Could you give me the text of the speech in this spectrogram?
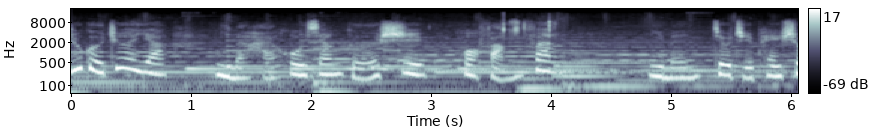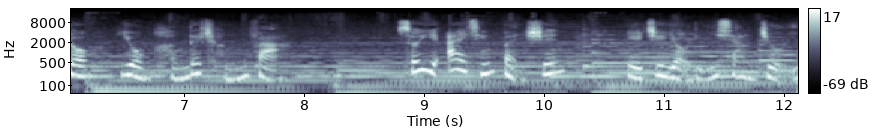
如果这样，你们还互相隔世或防范，你们就只配受永恒的惩罚。所以，爱情本身也具有理想主义。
